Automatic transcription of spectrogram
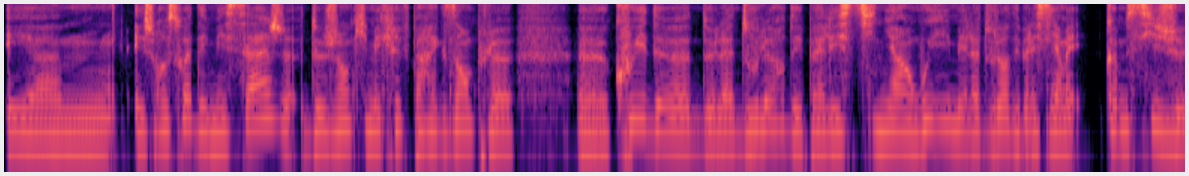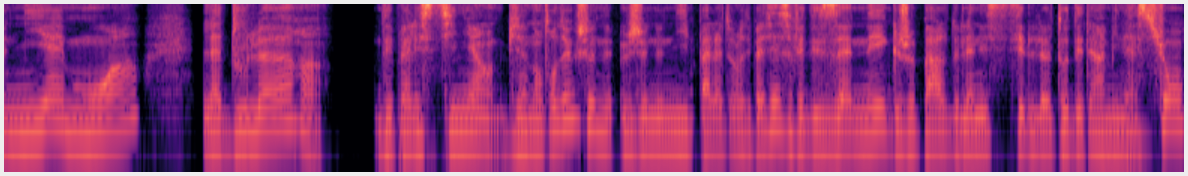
et, euh, et, je reçois des messages de gens qui m'écrivent, par exemple, quid de, la douleur des Palestiniens? Oui, mais la douleur des Palestiniens, mais comme si je moi, la douleur des Palestiniens. Bien entendu que je ne, je ne, nie pas la douleur des Palestiniens. Ça fait des années que je parle de la nécessité de l'autodétermination,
